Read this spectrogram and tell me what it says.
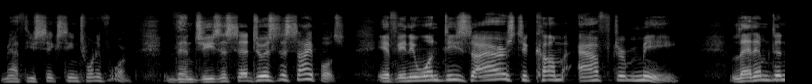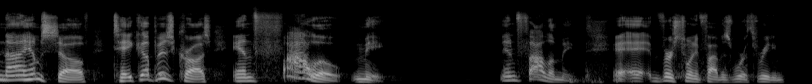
Matthew 16, 24. Then Jesus said to his disciples, If anyone desires to come after me, let him deny himself, take up his cross, and follow me. And follow me. Verse 25 is worth reading.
